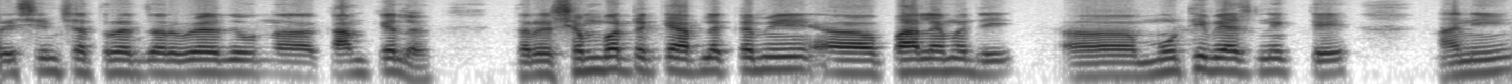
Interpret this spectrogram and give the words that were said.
रेशीम क्षेत्रात जर वेळ देऊन काम केलं तर शंभर टक्के आपल्या कमी पाल्यामध्ये मोठी बॅच निघते आणि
